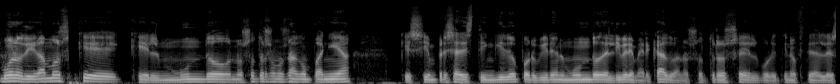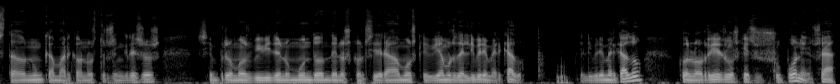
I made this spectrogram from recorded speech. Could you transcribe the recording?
bueno digamos que, que, el mundo nosotros somos una compañía que siempre se ha distinguido por vivir en el mundo del libre mercado. A nosotros el Boletín Oficial del Estado nunca ha marcado nuestros ingresos, siempre hemos vivido en un mundo donde nos considerábamos que vivíamos del libre mercado. El libre mercado con los riesgos que eso supone. O sea,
